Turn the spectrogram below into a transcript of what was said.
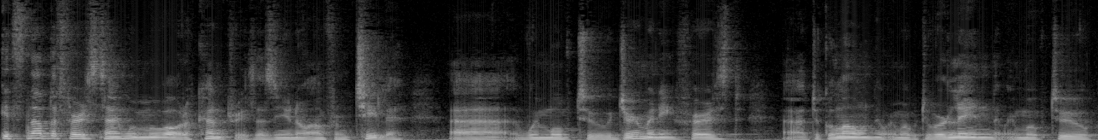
it's not the first time we move out of countries. As you know, I'm from Chile. Uh, we moved to Germany first, uh, to Cologne, then we moved to Berlin, then we moved to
